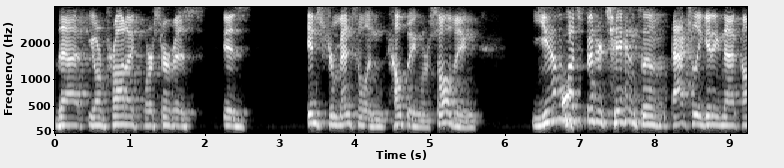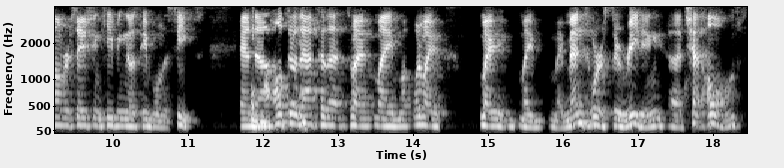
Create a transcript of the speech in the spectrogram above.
that your product or service is instrumental in helping or solving, you have a much better chance of actually getting that conversation, keeping those people in the seats. And uh, I'll throw that to the to my my one of my my my my mentors through reading, uh, Chet Holmes,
